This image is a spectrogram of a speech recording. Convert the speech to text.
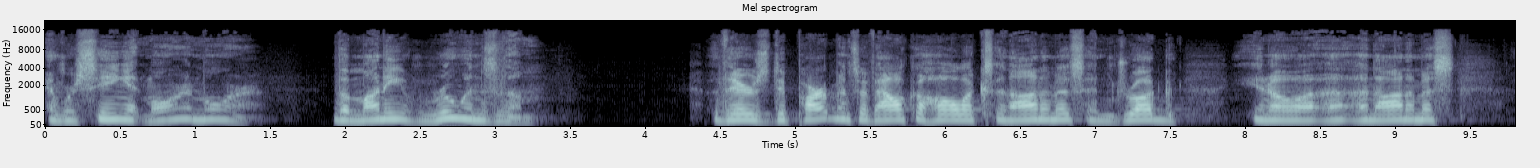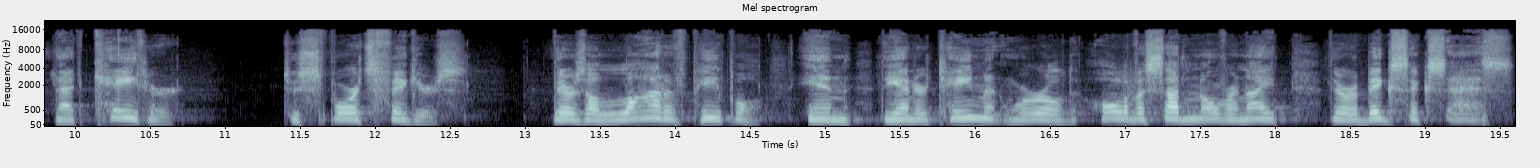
And we're seeing it more and more. The money ruins them. There's departments of Alcoholics Anonymous and Drug you know, uh, Anonymous that cater to sports figures. There's a lot of people in the entertainment world, all of a sudden overnight, they're a big success.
